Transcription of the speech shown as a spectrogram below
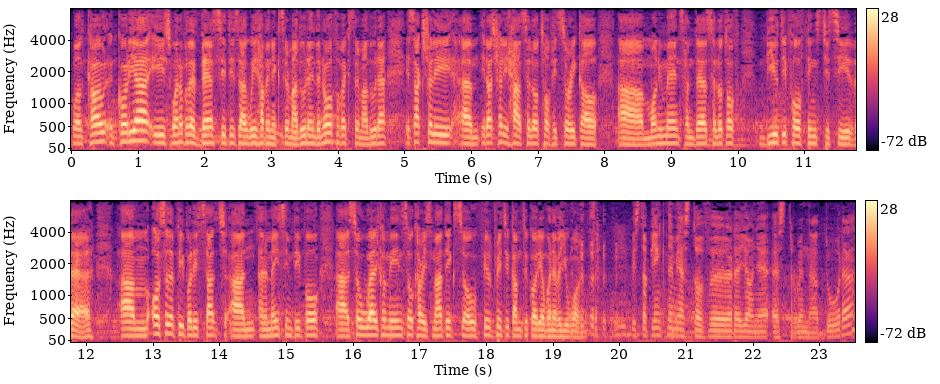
Well, Korea is one of the best cities that we have in Extremadura, in the north of Extremadura. It's actually, um, it actually has a lot of historical uh, monuments and there's a lot of beautiful things to see there. Um, also, the people is such an, an amazing people, uh, so welcoming, so charismatic. So feel free to come to Korea whenever you want. Jest to piękne miasto w rejonie Estremadura.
